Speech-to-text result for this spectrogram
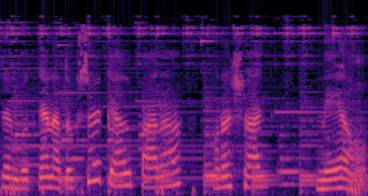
But nga natog circle para mura siyag nail.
